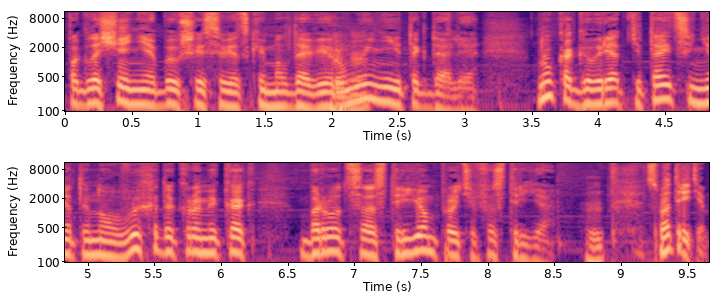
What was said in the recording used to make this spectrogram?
поглощение бывшей советской Молдавии и Румынии и так далее. Ну, как говорят китайцы, нет иного выхода, кроме как бороться острием против острия. Смотрите,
